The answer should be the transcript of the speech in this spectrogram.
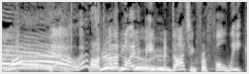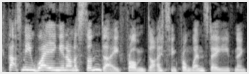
week. Yeah, that's Well And. I've not really even been dieting for a full week. That's me weighing in on a Sunday from dieting from Wednesday evening.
